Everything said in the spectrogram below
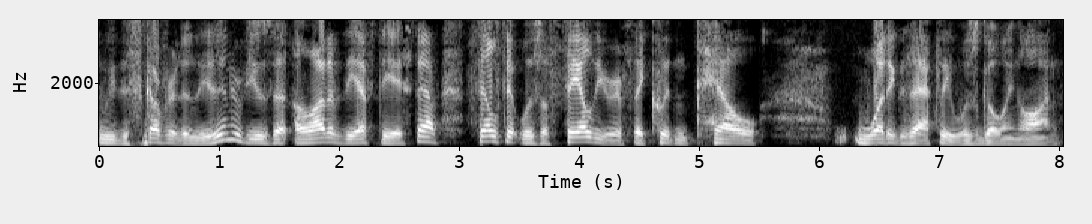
we discovered in these interviews that a lot of the FDA staff felt it was a failure if they couldn't tell what exactly was going on.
